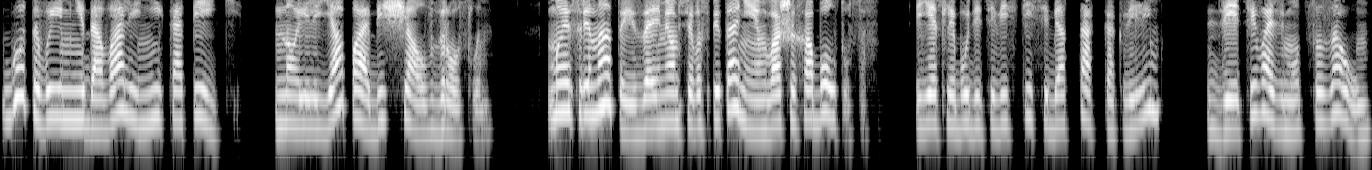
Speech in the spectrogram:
Готовы им не давали ни копейки, но Илья пообещал взрослым. «Мы с Ренатой займемся воспитанием ваших оболтусов. Если будете вести себя так, как велим, дети возьмутся за ум,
